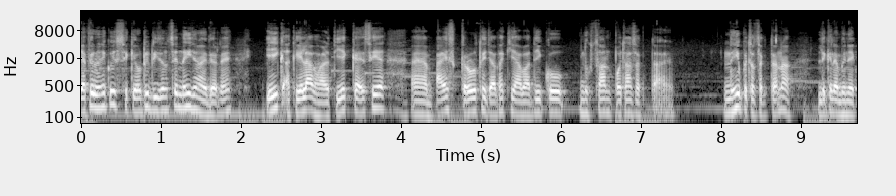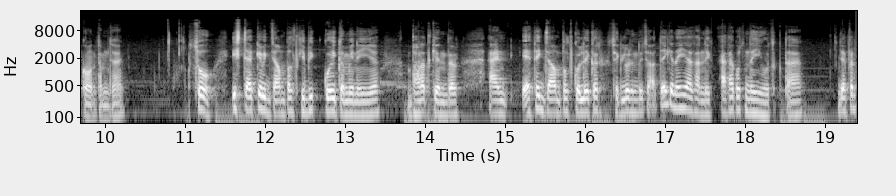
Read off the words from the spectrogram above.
या फिर उन्हें कोई सिक्योरिटी रीज़न से नहीं जाने दे रहे हैं। एक अकेला भारतीय कैसे बाईस करोड़ से ज़्यादा की आबादी को नुकसान पहुँचा सकता है? नहीं पहुँचा सकता ना, लेकिन अभी नहीं कौन समझाए? सो so, इस टाइप के एग्जाम्पल्स की भी कोई कमी नहीं है भारत के अंदर। एंड ऐसे एग्जाम्पल्स को लेकर सेक्युलर हिंदू चाहते हैं कि नहीं ऐसा नहीं ऐसा कुछ नहीं हो सकता है। या फिर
